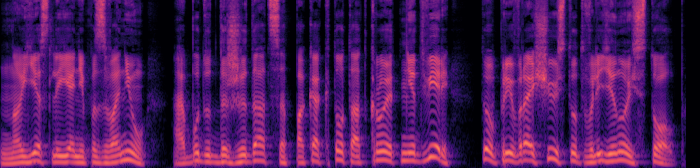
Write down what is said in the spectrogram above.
Но если я не позвоню, а буду дожидаться, пока кто-то откроет мне дверь, то превращусь тут в ледяной столб.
